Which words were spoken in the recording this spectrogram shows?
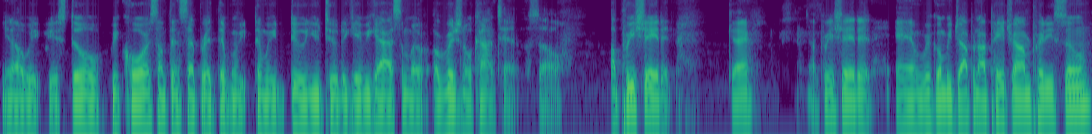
You know, we, we still record something separate than we than we do YouTube to give you guys some original content. So appreciate it. Okay. Appreciate it. And we're gonna be dropping our Patreon pretty soon.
